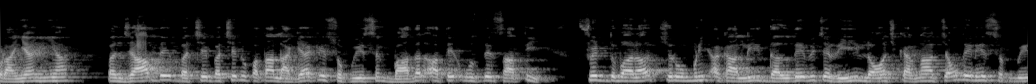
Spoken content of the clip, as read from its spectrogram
ਉਡਾਈਆਂ ਗਈਆਂ। ਪੰਜਾਬ ਦੇ ਬੱਚੇ ਬੱਚੇ ਨੂੰ ਪਤਾ ਲੱਗ ਗਿਆ ਕਿ ਸੁਖਬੀਰ ਸਿੰਘ ਬਾਦਲ ਅਤੇ ਉਸ ਦੇ ਸਾਥੀ ਫਿਰ ਦੁਬਾਰਾ ਸ਼੍ਰੋਮਣੀ ਅਕਾਲੀ ਦਲ ਦੇ ਵਿੱਚ ਰੀ ਲਾਂਚ ਕਰਨਾ ਚਾਹੁੰਦੇ ਨੇ ਸੁਖਬੀਰ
